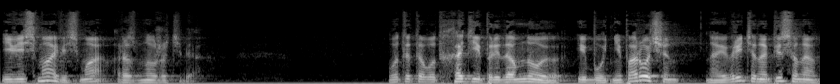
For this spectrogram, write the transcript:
и весьма-весьма размножу тебя. Вот это вот «ходи предо мною и будь непорочен» на иврите написано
